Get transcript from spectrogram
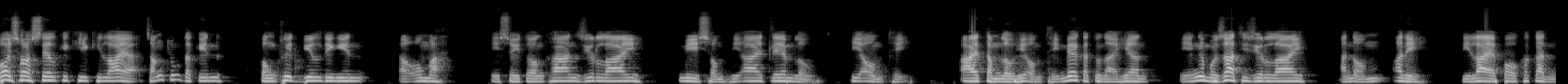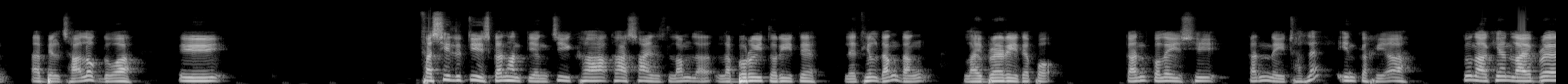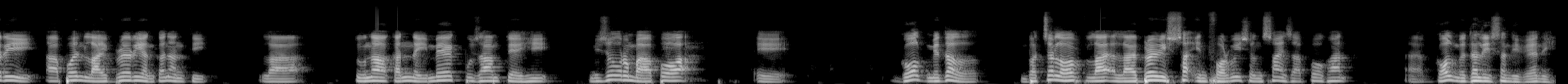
boys hostel ki khi ki laya chang chung takin concrete building in a oma. E soitong khan zir lai, mi som ni ai tlem lo hi om thei. Ai tam lo hi om thei. Me ka tuna hian enge nge mo za thi zir lai, an om, ani. Ti lai po kha kan a bel cha lok duwa e facilities kan han tiang chi kha kha science lam laboratory te le thil dang dang library te po. Kan college hi, kan nei thale in ka hi hria tuna khian library a librarian kan anti la tuna kan nei mek puzam te hi, mizoram a po e gold medal, bachelor of library information science a po khan gold medalist ani ve ni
